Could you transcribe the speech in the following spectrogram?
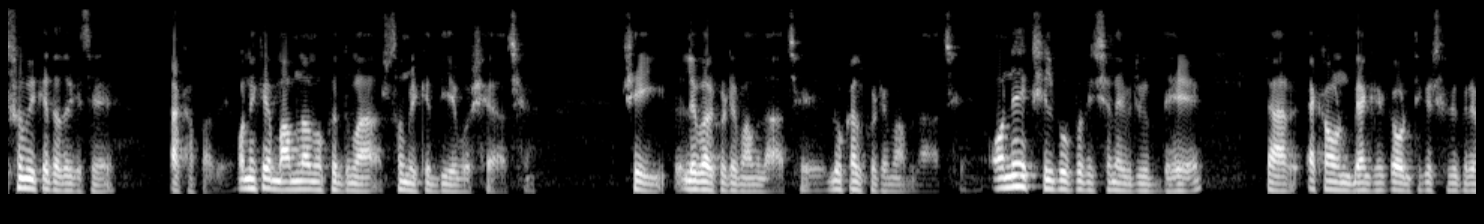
শ্রমিকরা তাদের কাছে টাকা পাবে। অনেকে মামলা মোকদ্দমা শ্রমিকের দিয়ে বসে আছে। সেই লেবার কোর্টে মামলা আছে লোকাল কোর্টে মামলা আছে। অনেক শিল্প প্রতিষ্ঠানের বিরুদ্ধে তার অ্যাকাউন্ট ব্যাংক অ্যাকাউন্ট থেকে শুরু করে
